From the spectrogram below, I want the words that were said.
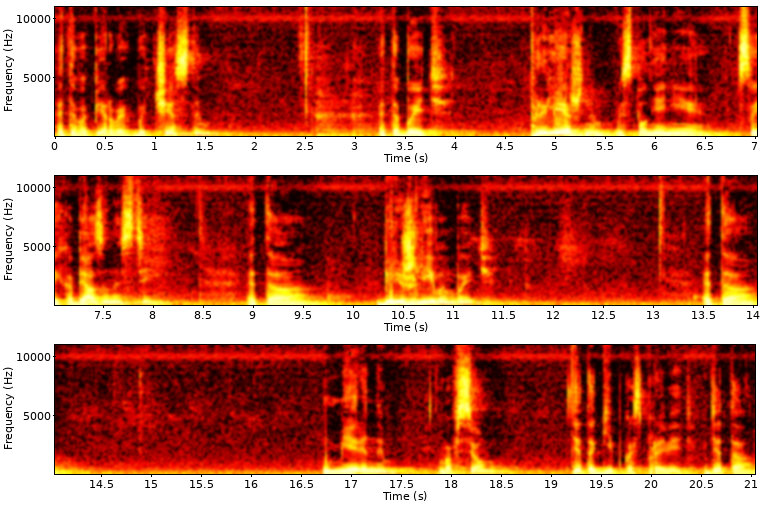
Это, во-первых, быть честным, это быть прилежным в исполнении своих обязанностей, это бережливым быть, это умеренным во всем, где-то гибкость проявить, где-то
